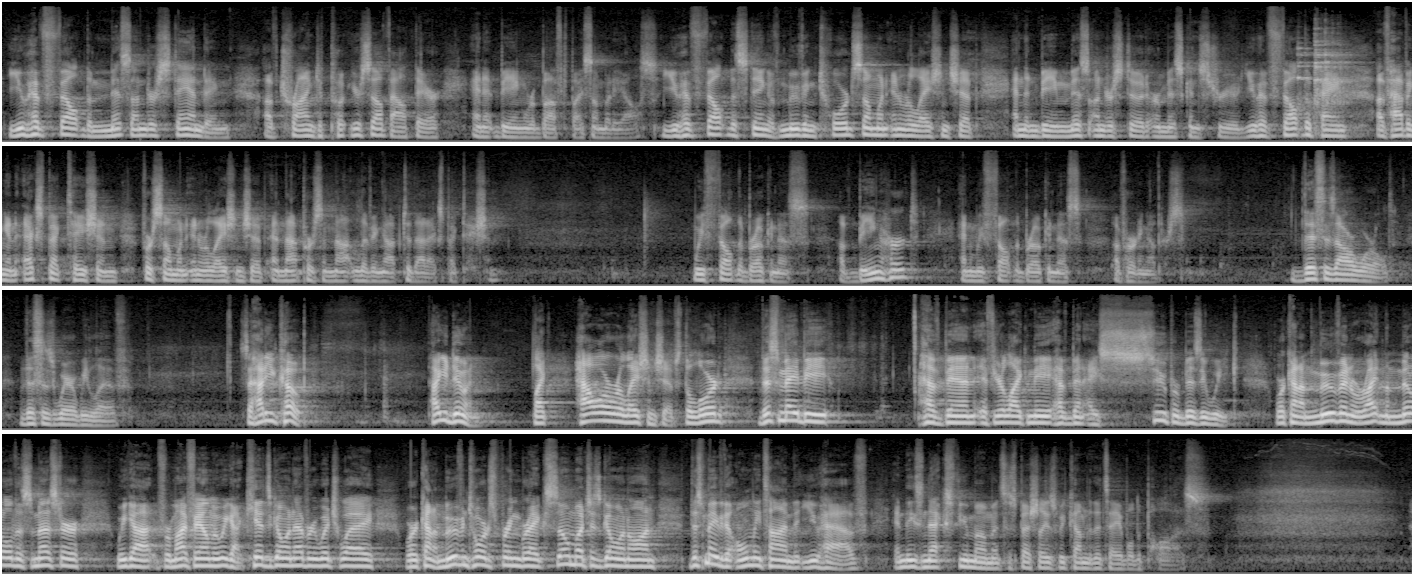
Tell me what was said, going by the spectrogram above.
You have felt the misunderstanding of trying to put yourself out there and it being rebuffed by somebody else. You have felt the sting of moving towards someone in relationship and then being misunderstood or misconstrued. You have felt the pain of having an expectation for someone in relationship and that person not living up to that expectation. We've felt the brokenness of being hurt and we've felt the brokenness of hurting others. This is our world. This is where we live. So how do you cope? How you doing? Like how are relationships? The Lord, this may be have been if you're like me have been a super busy week. We're kind of moving right in the middle of the semester. We got for my family, we got kids going every which way. We're kind of moving towards spring break. So much is going on. This may be the only time that you have in these next few moments, especially as we come to the table to pause.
